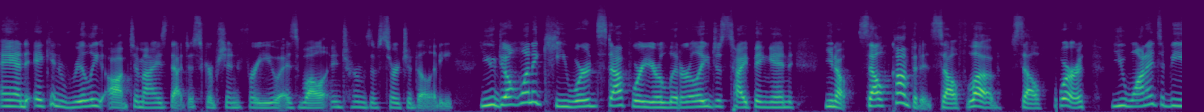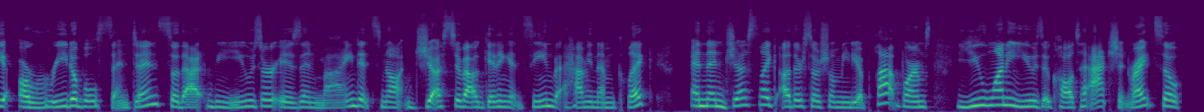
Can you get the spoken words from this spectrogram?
And it can really optimize that description for you as well in terms of searchability. You don't want a keyword stuff where you're literally just typing in, you know, self confidence, self love, self worth. You want it to be a readable sentence so that the user is in mind. It's not just about getting it seen, but having them click. And then, just like other social media platforms, you want to use a call to action, right? So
